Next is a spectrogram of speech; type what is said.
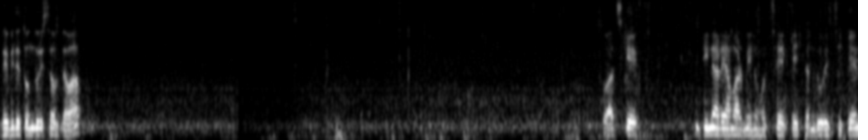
গ্রেভিতে তন্দুরি সস দেওয়া। সো আজকে ডিনারে আমার মেনু হচ্ছে এই তন্দুরি চিকেন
